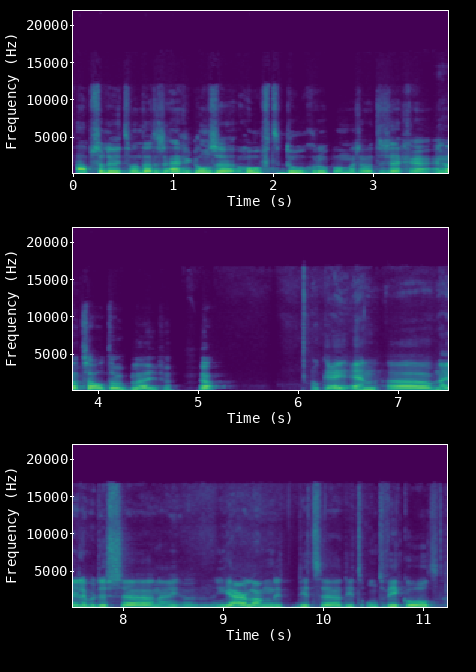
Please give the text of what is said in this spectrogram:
Absoluut, want dat is eigenlijk onze hoofddoelgroep, om maar zo te zeggen. En ja. dat zal het ook blijven. Ja. Oké, okay, en nou, jullie hebben dus nou, een jaar lang dit, dit, dit ontwikkeld.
